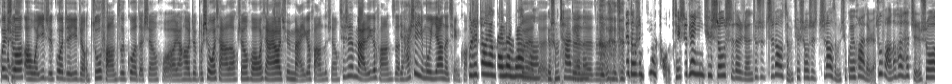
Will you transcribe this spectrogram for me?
会说啊，我一直过着一种租房子过的生活，然后这不是我想要的生活，我想要去买一个房子生活。其实买了一个房子，也还是一模一样的情况，不是照样该乱乱吗？有什么差别呢？对对对对，这都是借口。其实愿意去收拾的人，就是知道怎么去收拾，知道怎么去规划的人。租房的话，他只是说，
